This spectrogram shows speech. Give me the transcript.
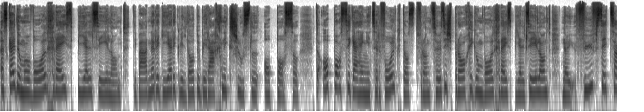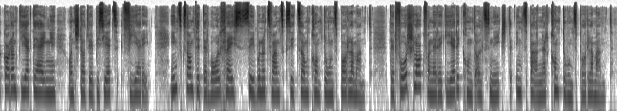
Es geht um den Wahlkreis Biel-Seeland. Die Berner Regierung will hier den Berechnungsschlüssel anpassen. Die Anpassungen haben zur Erfolg, dass die französischsprachige im Wahlkreis Biel-Seeland neu fünf Sitze garantiert haben, anstatt wie bis jetzt vier. Insgesamt hat der Wahlkreis 27 Sitze am Kantonsparlament. Der Vorschlag von der Regierung kommt als nächstes ins Berner Kantonsparlament.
